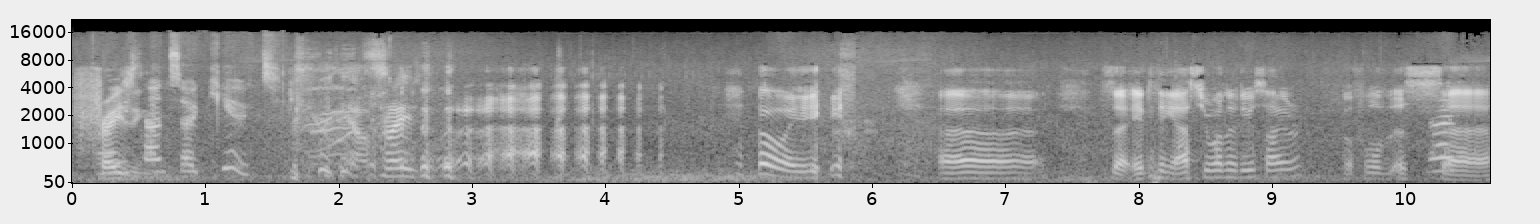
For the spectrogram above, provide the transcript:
Phrasing. You sound so cute. yeah, phrase. Oi. Uh, so, anything else you want to do, Siren? Before this No. uh,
